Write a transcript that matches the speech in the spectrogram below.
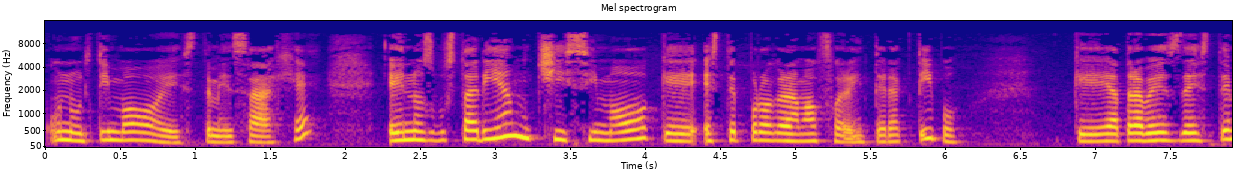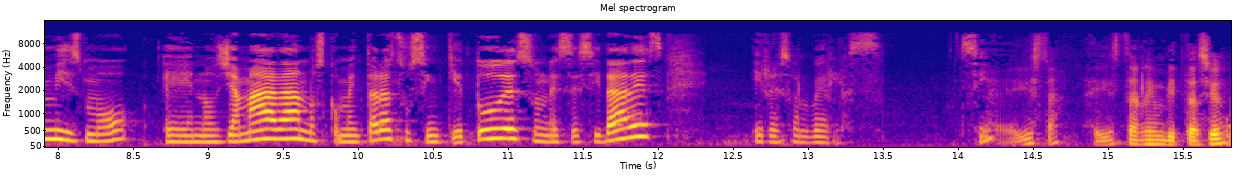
último este mensaje. Eh, nos gustaría muchísimo que este programa fuera interactivo, que a través de este mismo nos llamara, nos comentara sus inquietudes, sus necesidades y resolverlas. ¿Sí? Ahí está, ahí está la invitación.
